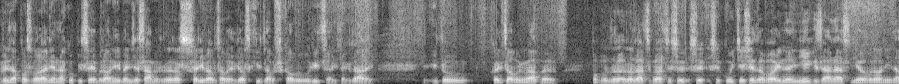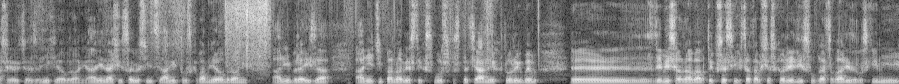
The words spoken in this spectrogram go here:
wyda pozwolenie na kupi sobie broni i będzie sam rozstrzeliwał całe wioski, tam szkoły, ulice i tak dalej. I tu końcowy mój apel. Rodacy Polacy, szy, szy, szykujcie się do wojny. Nikt za nas nie obroni naszej ojczyzny. Nikt nie obroni. Ani nasi sojusznicy, ani Tusk wam nie obroni, ani Brejza, ani ci panowie z tych służb specjalnych, których bym yy, zdymisjonował. Tych wszystkich, co tam się szkolili, współpracowali z ruskimi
